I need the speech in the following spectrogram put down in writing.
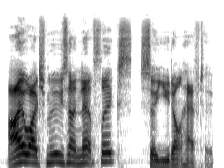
I watch movies on Netflix, so you don't have to.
